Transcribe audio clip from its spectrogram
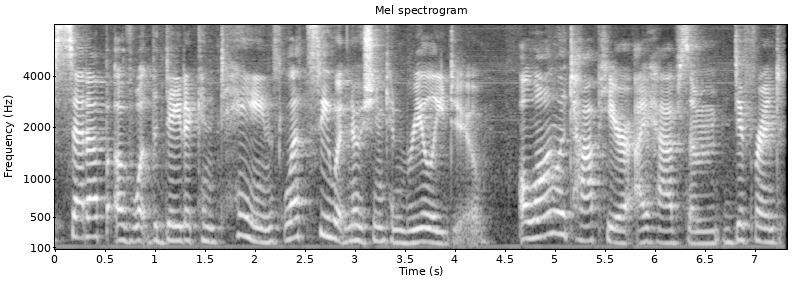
setup of what the data contains, let's see what Notion can really do. Along the top here, I have some different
